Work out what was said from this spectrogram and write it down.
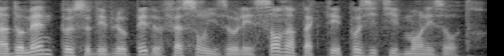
Un domaine peut se développer de façon isolée sans impacter positivement les autres.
